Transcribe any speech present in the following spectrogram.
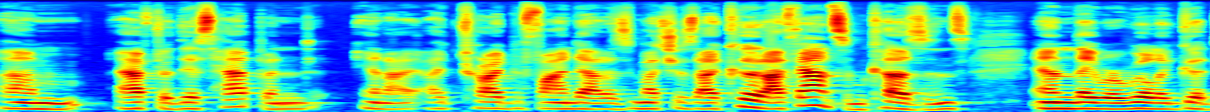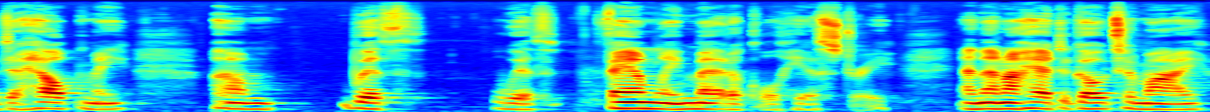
um, after this happened, and I, I, tried to find out as much as I could. I found some cousins, and they were really good to help me um, with with family medical history. And then I had to go to my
